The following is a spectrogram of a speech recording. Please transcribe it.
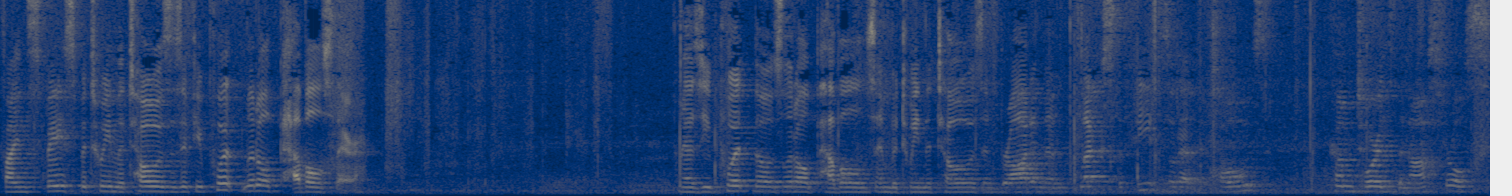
find space between the toes as if you put little pebbles there. As you put those little pebbles in between the toes and broaden them, flex the feet so that the toes come towards the nostrils.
